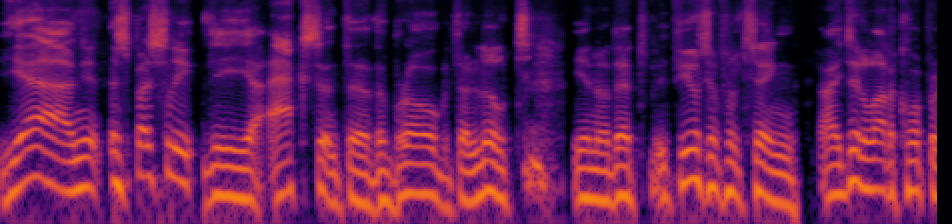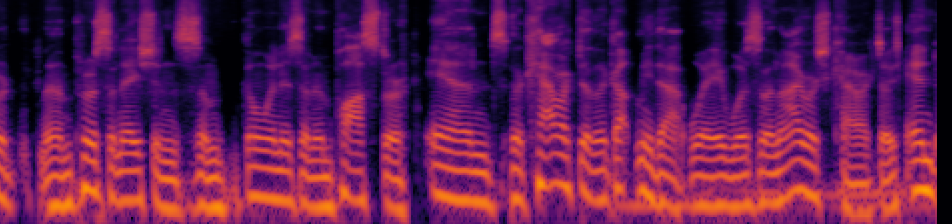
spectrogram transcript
Yeah, and especially the uh, accent, the the brogue, the lilt, you know, that beautiful thing. I did a lot of corporate impersonations. I'm going as an imposter, and the character that got me that way was an Irish character, and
